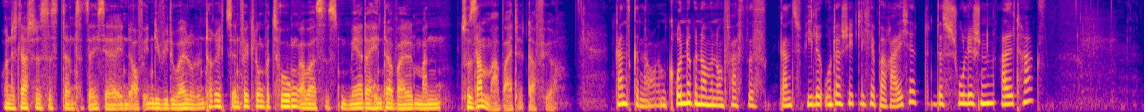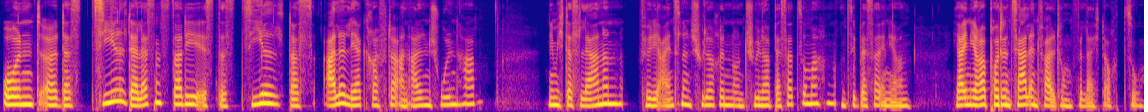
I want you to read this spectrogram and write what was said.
Und ich dachte, das ist dann tatsächlich sehr in, auf individuelle und Unterrichtsentwicklung bezogen, aber es ist mehr dahinter, weil man zusammenarbeitet dafür. Ganz genau. Im Grunde genommen umfasst es ganz viele unterschiedliche Bereiche des schulischen Alltags. Und äh, das Ziel der Lesson Study ist das Ziel, das alle Lehrkräfte an allen Schulen haben, nämlich das Lernen für die einzelnen Schülerinnen und Schüler besser zu machen und sie besser in ihren ja in ihrer Potenzialentfaltung vielleicht auch zu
